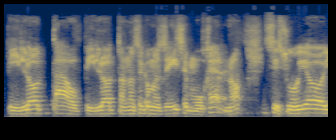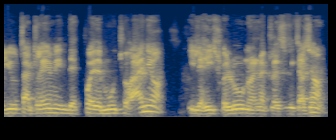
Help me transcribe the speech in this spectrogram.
pilota o piloto, no sé cómo se dice, mujer, ¿no? Se subió Utah Cleming después de muchos años y les hizo el uno en la clasificación.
